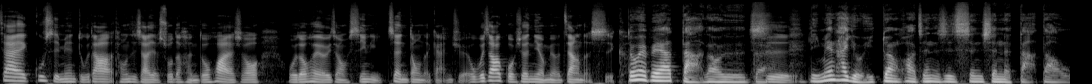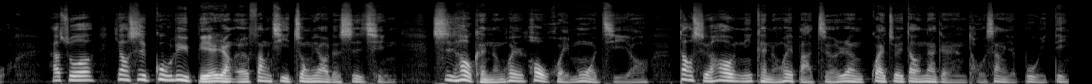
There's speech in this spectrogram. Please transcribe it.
在故事里面读到童子小姐说的很多话的时候，我都会有一种心理震动的感觉。我不知道国轩你有没有这样的时刻，都会被他打到，对不对？是，里面他有一段话真的是深深的打到我。他说：“要是顾虑别人而放弃重要的事情，事后可能会后悔莫及哦。到时候你可能会把责任怪罪到那个人头上，也不一定。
